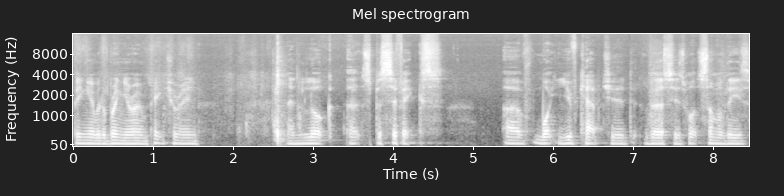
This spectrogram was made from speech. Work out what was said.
being able to bring your own picture in and look at specifics of what you've captured versus what some of these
